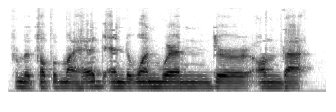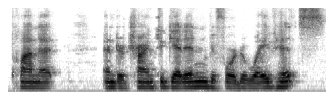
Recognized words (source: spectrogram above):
from the top of my head, and the one when they're on that planet and they're trying to get in before the wave hits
